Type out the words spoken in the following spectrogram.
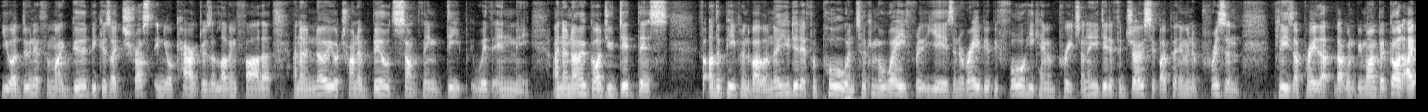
You are doing it for my good because I trust in your character as a loving father, and I know you're trying to build something deep within me. And I know, God, you did this for other people in the Bible. I know you did it for Paul and took him away for years in Arabia before he came and preached. I know you did it for Joseph by putting him in a prison. Please, I pray that that wouldn't be mine. But God, I,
